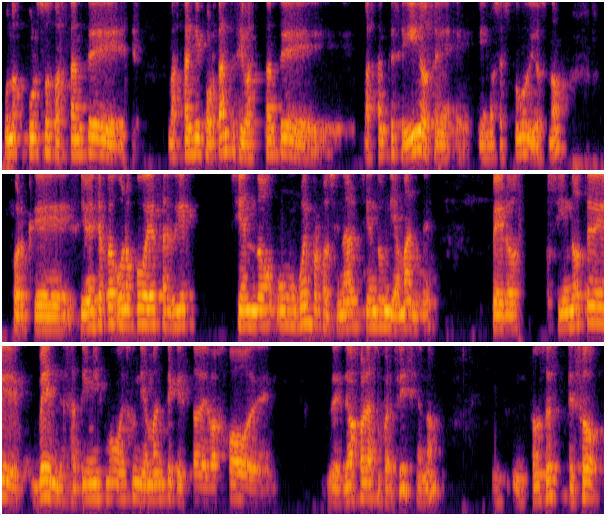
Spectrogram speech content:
unos cursos bastante, bastante importantes y bastante, bastante seguidos en, en, los estudios, ¿no? Porque si bien es cierto, uno puede salir siendo un buen profesional, siendo un diamante, pero si no te vendes a ti mismo, es un diamante que está debajo de, debajo de la superficie, ¿no? Entonces, eso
